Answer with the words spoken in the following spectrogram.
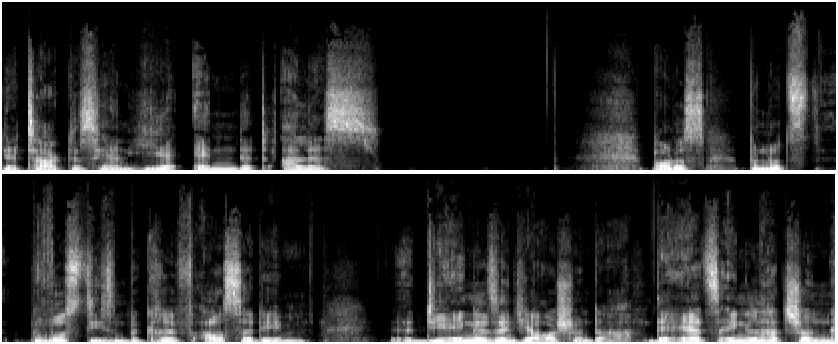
der Tag des Herrn. Hier endet alles. Paulus benutzt bewusst diesen Begriff. Außerdem, die Engel sind ja auch schon da. Der Erzengel hat schon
